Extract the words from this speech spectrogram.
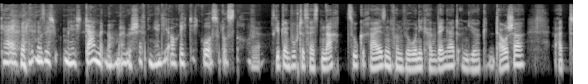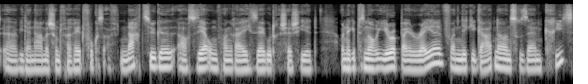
Geil, vielleicht muss ich mich damit nochmal beschäftigen. Hätte ich auch richtig große Lust drauf. Ja. Es gibt ein Buch, das heißt Nachtzugreisen von Veronika Wengert und Jörg Dauscher. Hat, äh, wie der Name schon verrät, Fokus auf Nachtzüge, auch sehr umfangreich, sehr gut recherchiert. Und da gibt es noch Europe by Rail von Niki Gardner und Suzanne Kries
